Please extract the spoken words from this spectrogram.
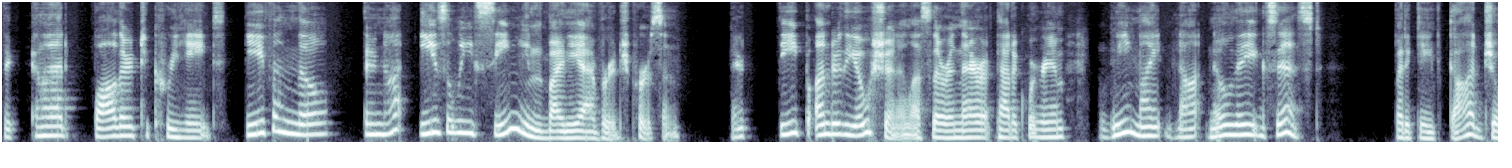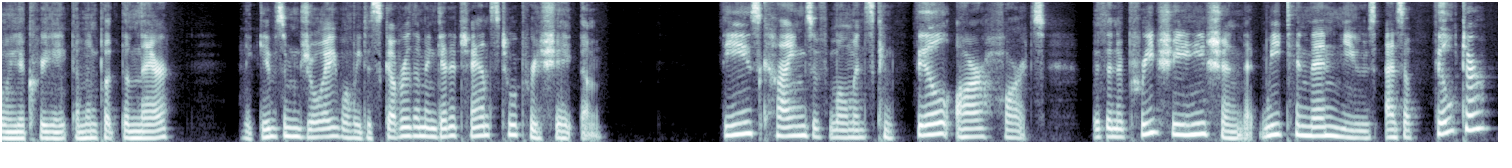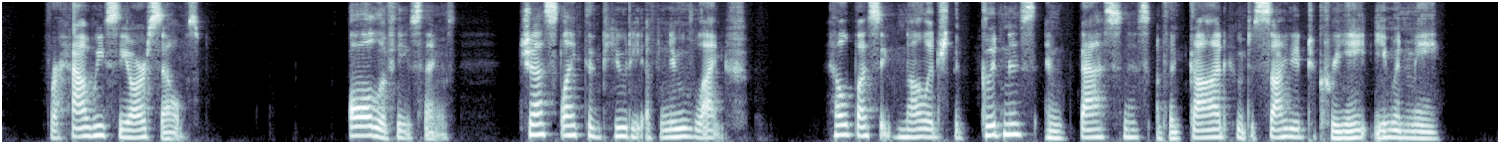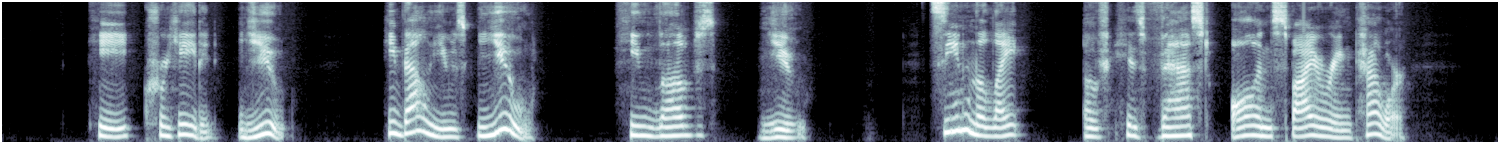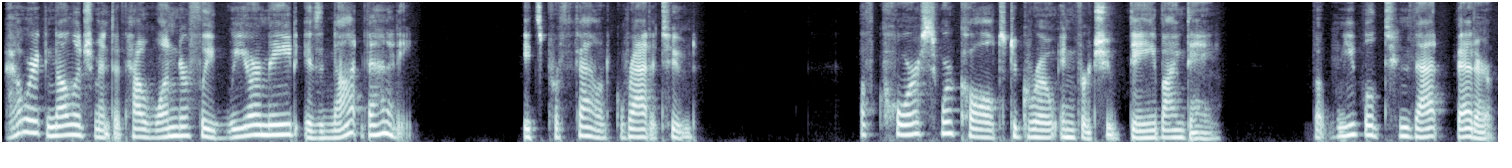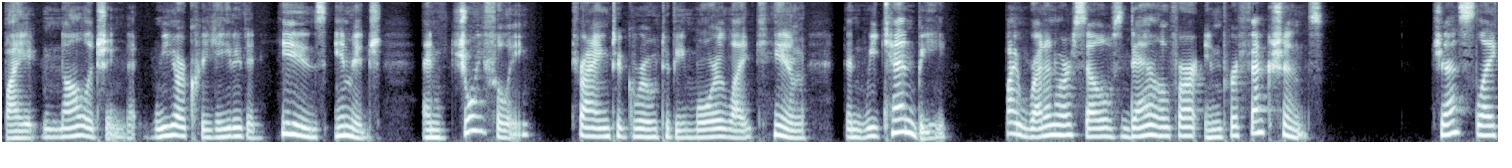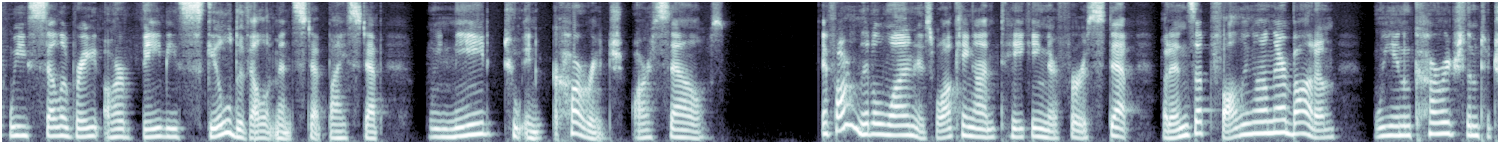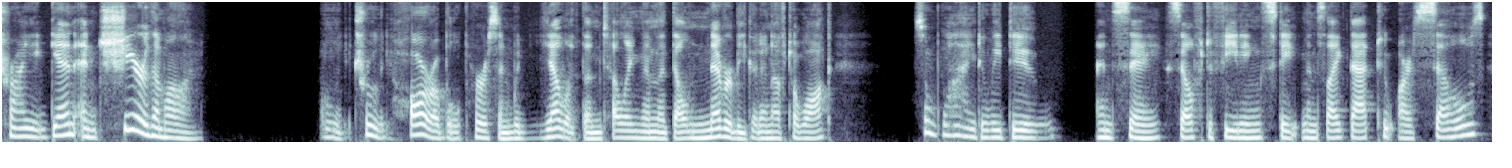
that God bothered to create, even though they're not easily seen by the average person. They're deep under the ocean, unless they're in there at that aquarium. We might not know they exist, but it gave God joy to create them and put them there. And it gives him joy when we discover them and get a chance to appreciate them. These kinds of moments can fill our hearts with an appreciation that we can then use as a filter for how we see ourselves. All of these things, just like the beauty of new life, help us acknowledge the goodness and vastness of the God who decided to create you and me. He created you. He values you. He loves you. Seen in the light of his vast, awe inspiring power, our acknowledgement of how wonderfully we are made is not vanity, it's profound gratitude. Of course, we're called to grow in virtue day by day, but we will do that better by acknowledging that we are created in His image and joyfully trying to grow to be more like Him than we can be by running ourselves down for our imperfections. Just like we celebrate our baby's skill development step by step, we need to encourage ourselves. If our little one is walking on taking their first step but ends up falling on their bottom, we encourage them to try again and cheer them on. Only a truly horrible person would yell at them, telling them that they'll never be good enough to walk. So, why do we do and say self defeating statements like that to ourselves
